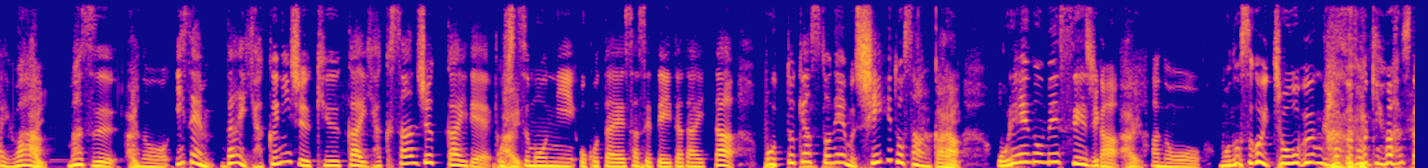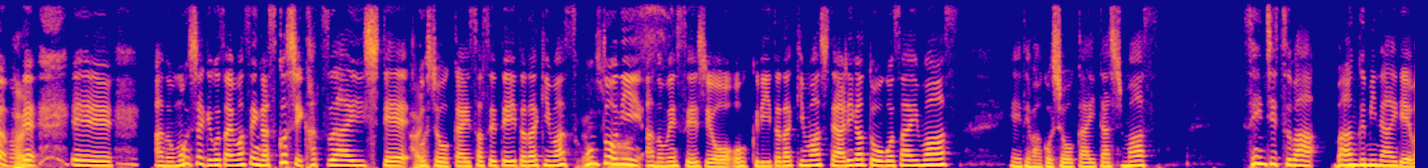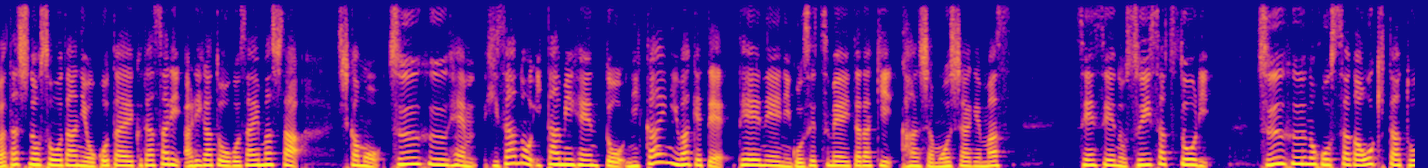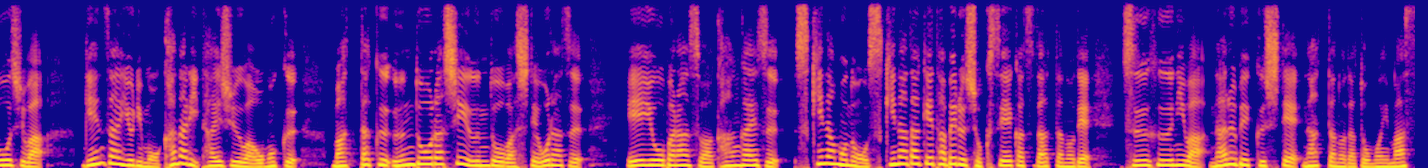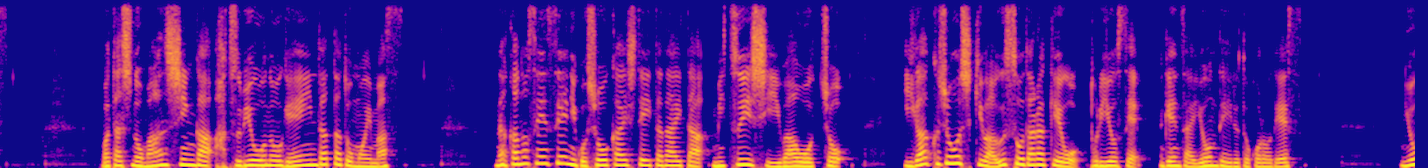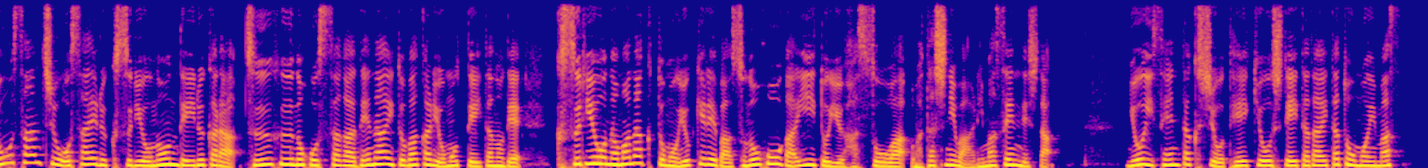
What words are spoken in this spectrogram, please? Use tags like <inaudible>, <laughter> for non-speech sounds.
今回は、はい。まず、はい。あの、以前、第129回、130回でご質問にお答えさせていただいた、ポッドキャストネームシードさんから、はい。お礼のメッセージが、はい。あの、ものすごい長文が届きましたので、はい。えーあの、申し訳ございませんが、少し割愛してはい。ご紹介させていただきます。本当に、あの、メッセージをお送りいただきましてありがとうございます。えーでは、ご紹介いたします。先日は番組内で私の相談にお答えくださりありがとうございました。しかも、痛風編、膝の痛み編と2回に分けて丁寧にご説明いただき感謝申し上げます。先生の推察通り、痛風の発作が起きた当時は、現在よりもかなり体重は重く、全く運動らしい運動はしておらず、栄養バランスは考えず、好きなものを好きなだけ食べる食生活だったので、痛風にはなるべくしてなったのだと思います。私の慢心が発病の原因だったと思います。中野先生にご紹介していただいた三石岩尾著、医学常識は嘘だらけを取り寄せ、現在読んでいるところです。尿酸値を抑える薬を飲んでいるから痛風の発作が出ないとばかり思っていたので、薬を飲まなくとも良ければその方がいいという発想は私にはありませんでした。良い選択肢を提供していただいたと思います。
